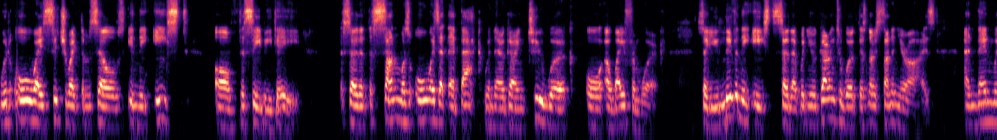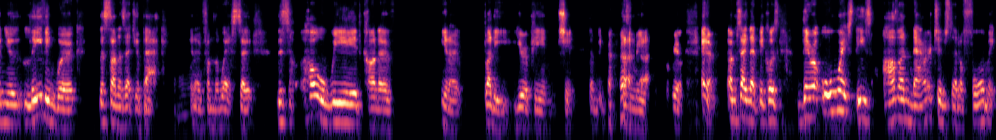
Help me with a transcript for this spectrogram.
would always situate themselves in the east of the CBD so that the sun was always at their back when they were going to work or away from work. So you live in the east so that when you're going to work, there's no sun in your eyes. And then when you're leaving work, the sun is at your back, you know, from the west. So this whole weird kind of, you know, bloody European shit that doesn't mean real. Anyway, I'm saying that because there are always these other narratives that are forming.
